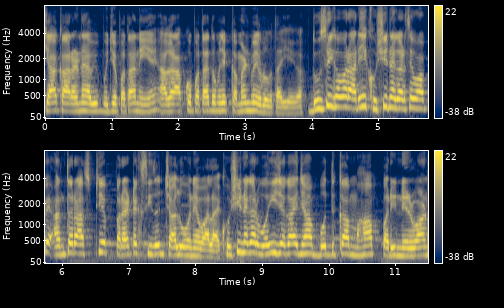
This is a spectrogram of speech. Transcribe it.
क्या कारण है, अभी मुझे पता नहीं है। अगर आपको पता है तो मुझे कमेंट में ज़रूर बताइएगा। दूसरी खबर आ रही है, खुशीनगर से वहाँ पे अंतर्राष्ट्रीय पर्यटक सीज़न चालू होने वाला है। खुशीनगर वही जगह है जहाँ बुद्ध का महापरिनिर्वाण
